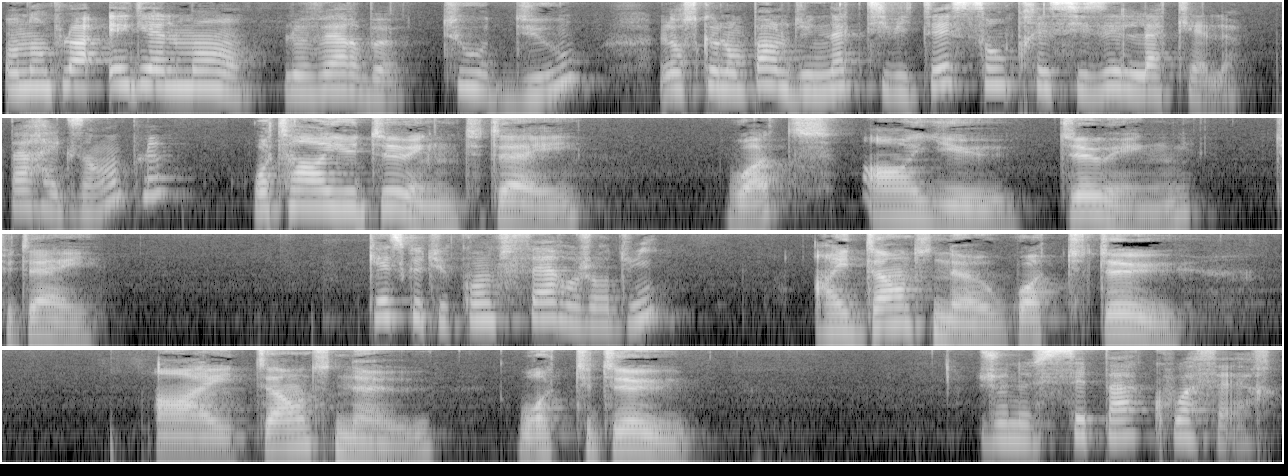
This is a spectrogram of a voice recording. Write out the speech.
On emploie également le verbe to do lorsque l'on parle d'une activité sans préciser laquelle. Par exemple, What are you doing today? What are you doing today? qu'est-ce que tu comptes faire aujourd'hui I don't know what to do. I don't know what to do. Je ne sais pas quoi faire.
